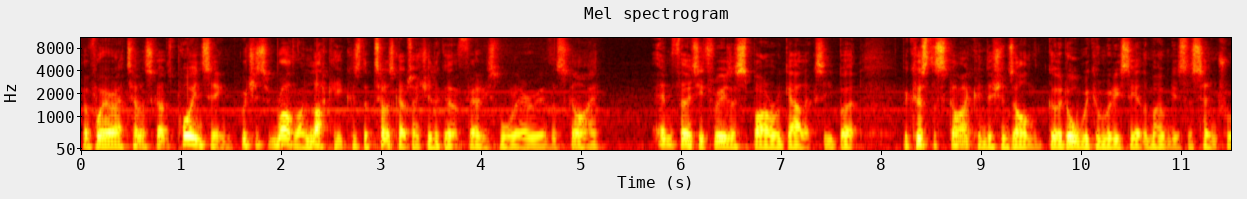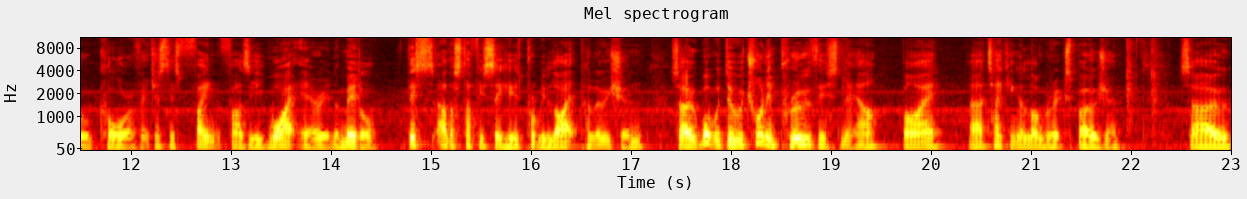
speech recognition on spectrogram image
of where our telescope's pointing, which is rather unlucky because the telescope's actually looking at a fairly small area of the sky. M33 is a spiral galaxy, but because the sky conditions aren't good, all we can really see at the moment is the central core of it, just this faint fuzzy white area in the middle. This other stuff you see here is probably light pollution. So what we'll do, we'll try and improve this now by uh, taking a longer exposure. So,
